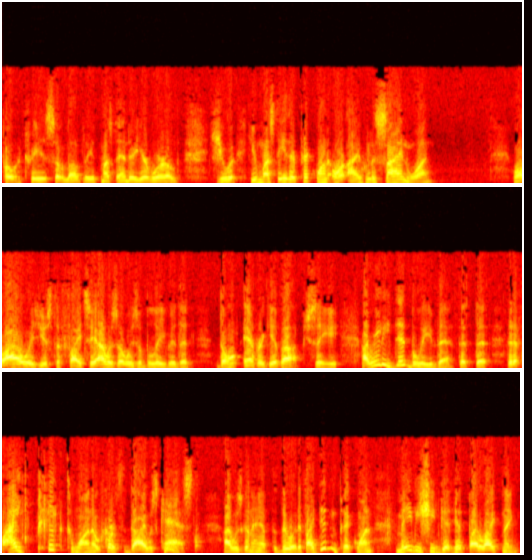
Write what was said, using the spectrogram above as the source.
poetry is so lovely it must enter your world. You you must either pick one, or I will assign one. Well, I always used to fight. See, I was always a believer that don't ever give up. See, I really did believe that that that that if I picked one, of course the die was cast. I was going to have to do it. If I didn't pick one, maybe she'd get hit by lightning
